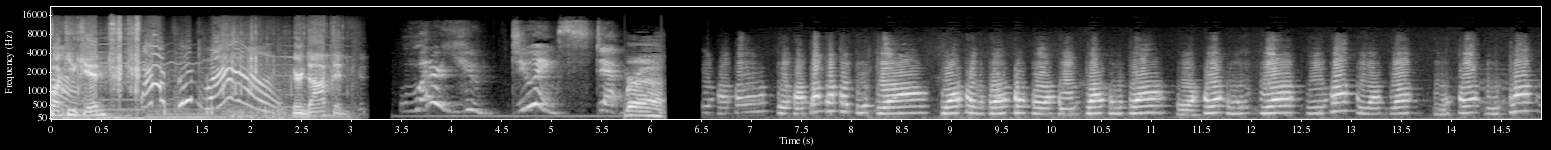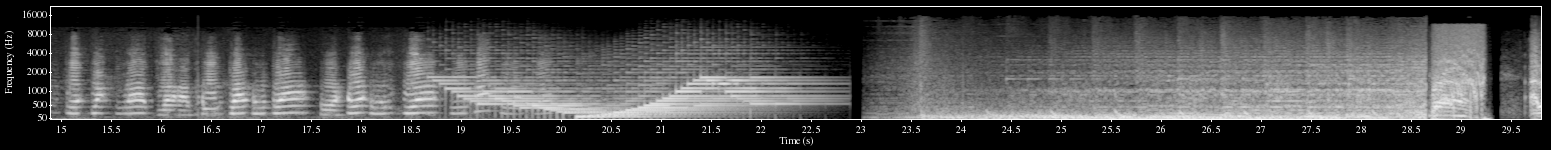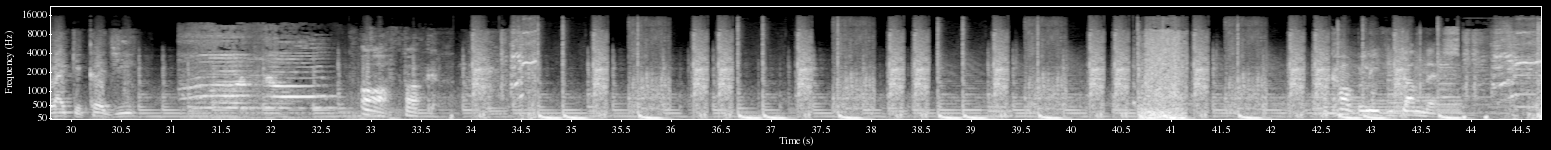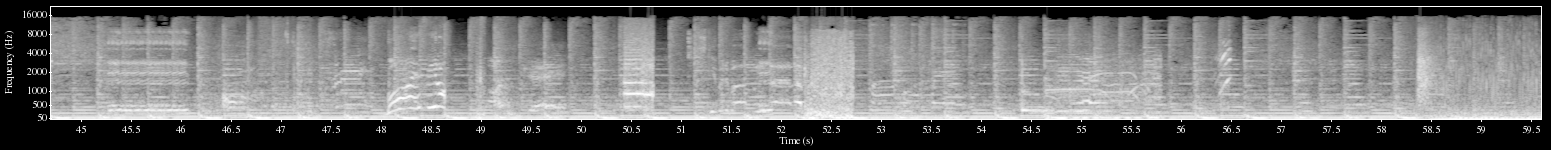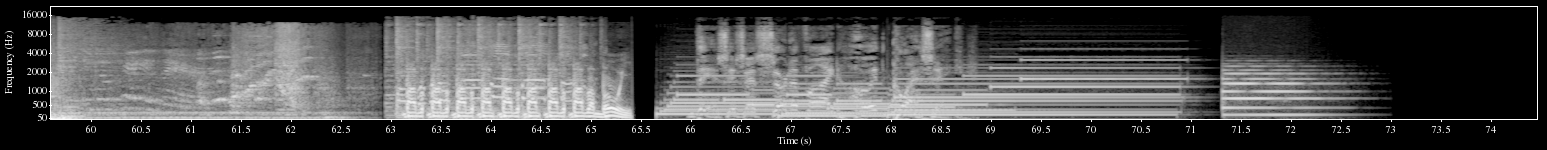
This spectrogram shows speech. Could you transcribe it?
Fuck you, kid. Good round. You're adopted. What are you doing, Step? Bruh. I like your cut, G. Oh, fuck. I can't believe you've done this. Boy, if you don't. Okay. This is a certified hood classic.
